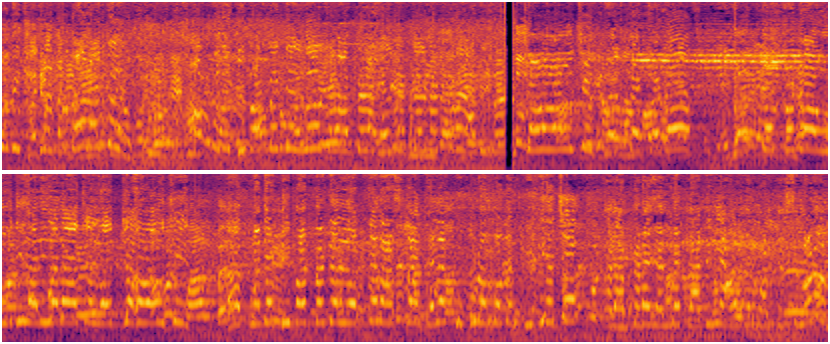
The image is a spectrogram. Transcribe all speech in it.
যদি থাকে আপনাদের ডিপার্টমেন্টের লোক আপনারা হেলমেট টেলমেট পরে হাতে উচিত প্রত্যেক কটা প্রত্যেক কটা উর্দি দাঁড়িয়ে যারা আছে লজ্জা হওয়া উচিত। আপনাদের ডিপার্টমেন্টের লোককে রাস্তায় ফেলে কুকুরের মতন পিটিয়েছে আর আপনারা হেলমেট লাঠি নিয়ে আমাদের মারতেছে মারুন।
